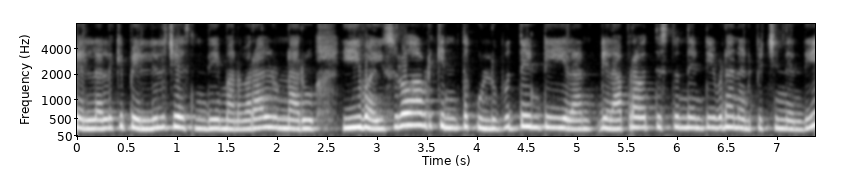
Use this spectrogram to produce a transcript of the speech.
పిల్లలకి పెళ్ళిళ్ళు చేసింది మనవరాళ్ళు ఉన్నారు. ఈ వయసులో ఆవిడకి ఇంత కుళ్ళు బుద్ధి ఏంటి? ఇలా ఇలా ప్రవర్తిస్తుంది ఏంటి అని అనిపించిందండి.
